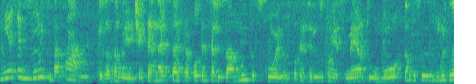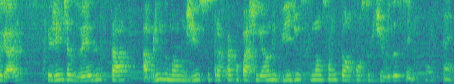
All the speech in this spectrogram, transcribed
Ia ser muito bacana. Exatamente. A internet serve para potencializar muitas coisas, potencializa o conhecimento, o humor, tantas coisas muito legais que a gente às vezes está abrindo mão disso para ficar compartilhando vídeos que não são tão construtivos assim. Pois é.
